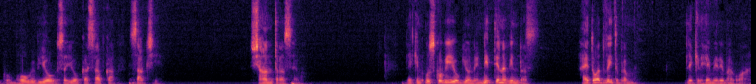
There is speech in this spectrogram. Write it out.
वो भोग, वियोग सहयोग का सब का साक्षी है। शांत रस है वो। लेकिन उसको भी योगियों ने नित्य नवीन रस, है तो अद्वैत ब्रह्म, लेकिन हे मेरे भगवान,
